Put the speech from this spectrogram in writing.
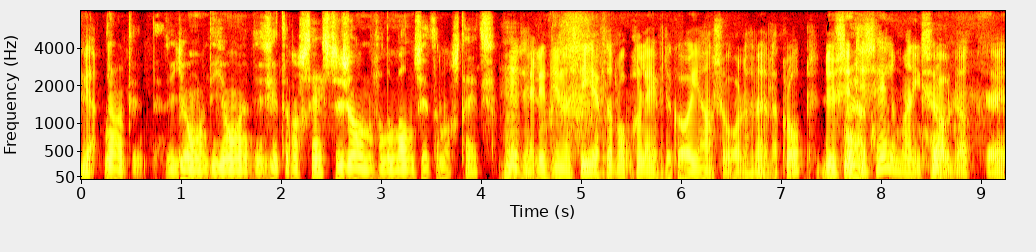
Ja. Nou, de, jongen, die jongen die zit er nog steeds. De zoon van de man zit er nog steeds. Ja, de hele dynastie heeft dat opgeleverd, de Koreaanse oorlog. Nou, dat klopt. Dus het is helemaal niet zo dat, uh,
